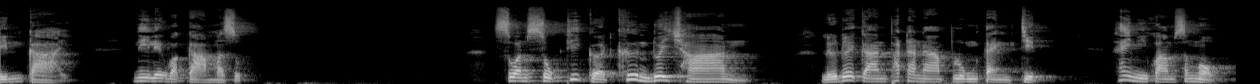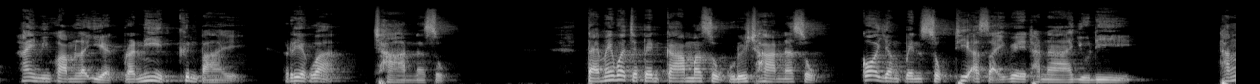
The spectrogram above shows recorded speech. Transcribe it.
ลิ้นกาย นี่เรียกว่ากามมาสุข ส่วนสุขที่เกิดขึ้นด้วยฌานหรือด้วยการพัฒนาปรุงแต่งจิต ให้มีความสงบให้มีความละเอียดประณีตขึ้นไป เรียกว่าฌานสุข แต่ไม่ว่าจะเป็นกามมาสุขหรือฌานสุข ก็ยังเป็นสุขที่อาศัยเวทนาอยู่ดี ทั้ง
